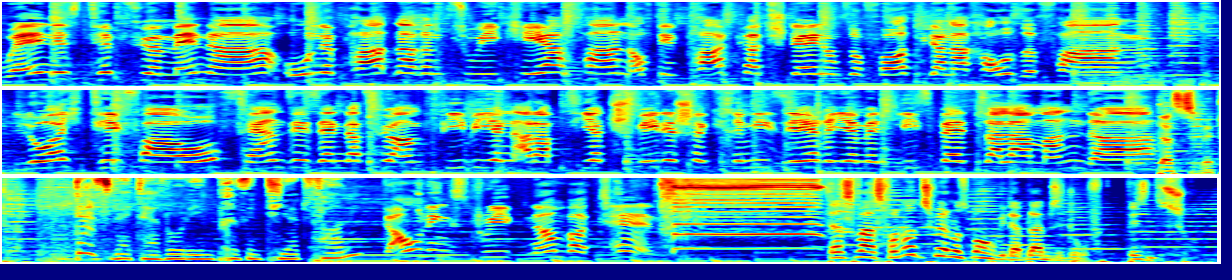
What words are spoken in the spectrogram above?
Wellness-Tipp für Männer. Ohne Partnerin zu Ikea fahren, auf den Parkplatz stellen und sofort wieder nach Hause fahren. Lurch TV, Fernsehsender für Amphibien, adaptiert schwedische Krimiserie mit Lisbeth Salamander. Das Wetter. Das Wetter wurde Ihnen präsentiert von Downing Street Number 10. Das war's von uns. Wir hören uns morgen wieder. Bleiben Sie doof. Wissen Sie es schon.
